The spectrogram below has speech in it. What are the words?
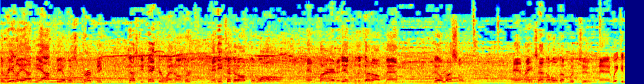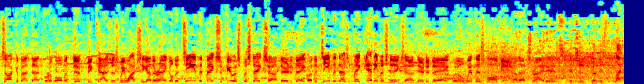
The relay out in the outfield was perfect. Dusty Baker went over, and he took it off the wall and fired it into the cutoff man, Bill Russell. And Raines had to hold up with two. And we can talk about that for a moment, Duke, because as we watch the other angle, the team that makes the fewest mistakes out there today, or the team that doesn't make any mistakes out there today, will win this ball game. Now that's right. It's it's, a, it's like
